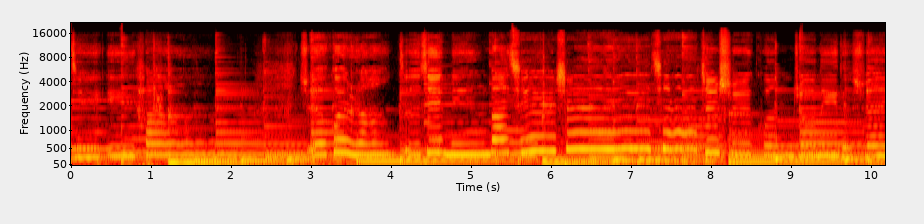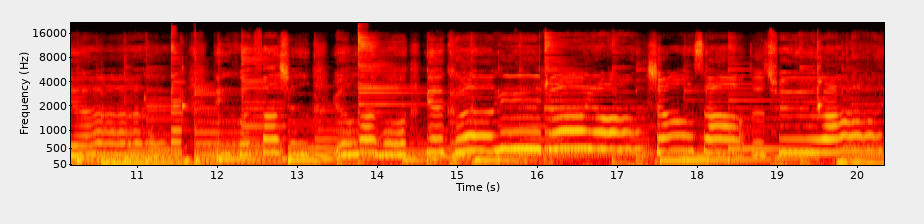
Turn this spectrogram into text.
迹遗憾，学会让自己明白。其实一切只是困住你的悬崖，你会发现，原来我也可以这样潇洒的去爱。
